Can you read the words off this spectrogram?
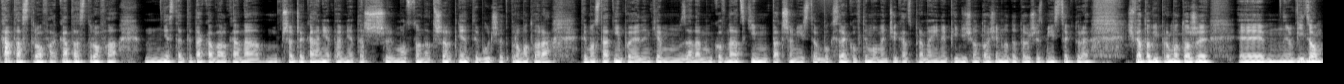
katastrofa, katastrofa. Niestety taka walka na przeczekanie, pewnie też mocno nadszarpnięty budżet promotora tym ostatnim pojedynkiem z Adamem Kownackim. Patrzę miejsce w Boxreku, w tym momencie Kacpra Mainy 58, no to to już jest miejsce, które światowi promotorzy y, widzą.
